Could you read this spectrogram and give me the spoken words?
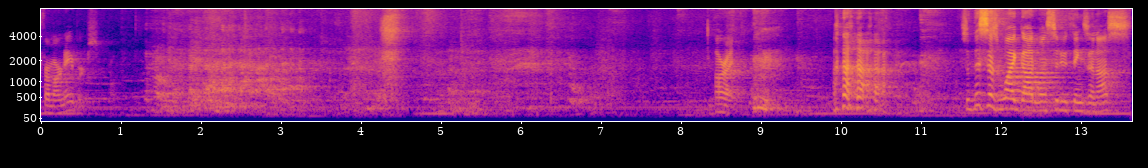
from our neighbors. All right. so, this is why God wants to do things in us,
